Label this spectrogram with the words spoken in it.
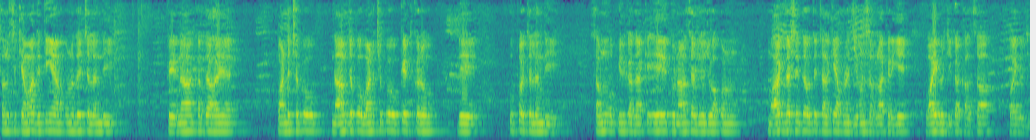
ਸਾਨੂੰ ਸਿੱਖਿਆਵਾਂ ਦਿੱਤੀਆਂ, ਉਹਨਾਂ ਦੇ ਚੱਲਣ ਦੀ ਪ੍ਰੇਰਣਾ ਕਰਦਾ ਹੋਇਆ ਵੰਡ ਛਕੋ, ਨਾਮ ਜਪੋ, ਵੰਡ ਛਕੋ, ਕਿਰਤ ਕਰੋ ਦੇ ਉੱਪਰ ਚੱਲਣ ਦੀ ਸਭ ਨੂੰ ਅਪੀਲ ਕਰਦਾ ਕਿ ਇਹ ਗੁਰੂ ਨਾਨਕ ਸਾਹਿਬ ਜੀ ਦਾ ਜੋ ਆਪਾਂ ਨੂੰ ਮਾਰਗਦਰਸ਼ਨ ਦੇ ਉੱਤੇ ਚੱਲ ਕੇ ਆਪਣਾ ਜੀਵਨ ਸਫਲਾ ਕਰੀਏ। ਵਾਹਿਗੁਰੂ ਜੀ ਕਾ ਖਾਲਸਾ, ਵਾਹਿਗੁਰੂ ਜੀ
